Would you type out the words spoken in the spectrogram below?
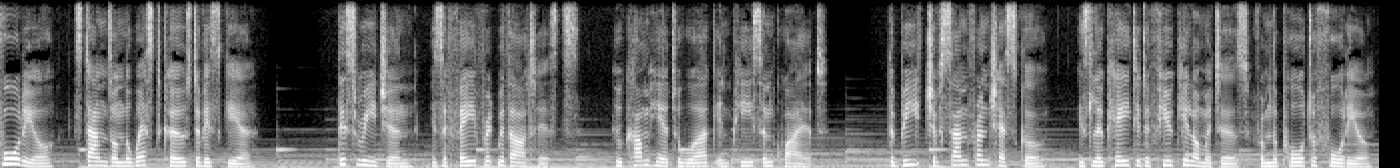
Forio stands on the west coast of Ischia. This region is a favourite with artists who come here to work in peace and quiet. The beach of San Francesco is located a few kilometres from the port of Forio.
